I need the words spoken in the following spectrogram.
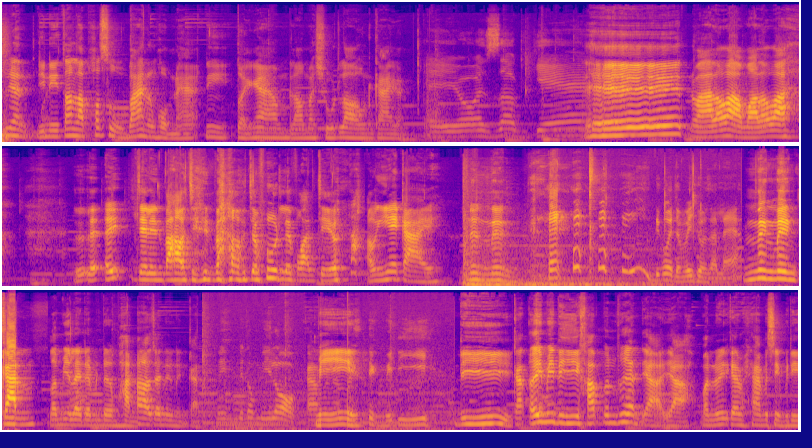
เพื่อนๆยินดีต้อนรับเข้าสู่บ้านของผมนะฮะ นี่สวยงามเรามาชูดรอคุณกายก่อน Hey what's up gang เอ๊ะมาแล้วว่ะมาแล้วว่ะเลเอ้ยเจลินบาวเจลินบาวจะพูดเลยบอลเจลเอางี้ไอ้กาย หนึ่งหนึ่งนึกว่าจะไม่ชวนซะแล้วหนึ่งหนึ่งกัน เรามีอะไรเป็นเดิมพันถ้าเราจะหนึ่งหนึ่งกัน ไม่ไม่ต้องมีหรอกการมี ถึงไม่ดี ดีกันเอ้ยไม่ดีครับเพื่อนๆอย่าอย่ามันไม่การพนันเป็นสิ่งไม่ดี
